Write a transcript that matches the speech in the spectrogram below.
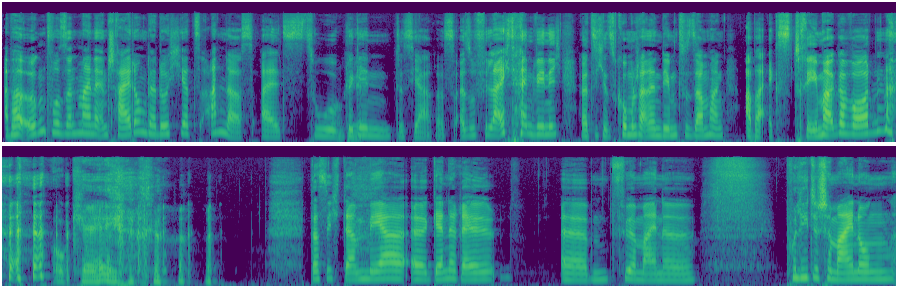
Aber irgendwo sind meine Entscheidungen dadurch jetzt anders als zu okay. Beginn des Jahres. Also vielleicht ein wenig, hört sich jetzt komisch an in dem Zusammenhang, aber extremer geworden. Okay. Dass ich da mehr äh, generell ähm, für meine politische Meinung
